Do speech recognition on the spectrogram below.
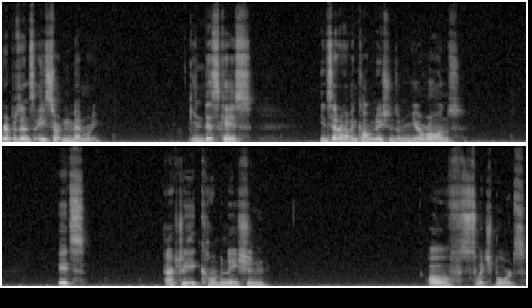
represents a certain memory. In this case, instead of having combinations of neurons, it's actually a combination of switchboards.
